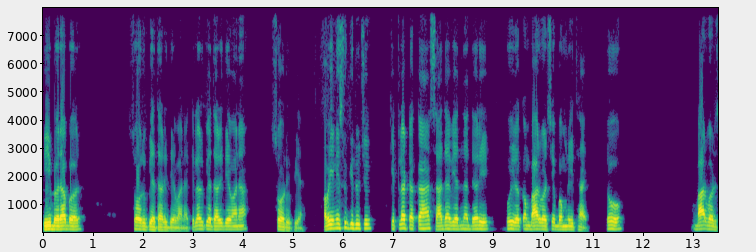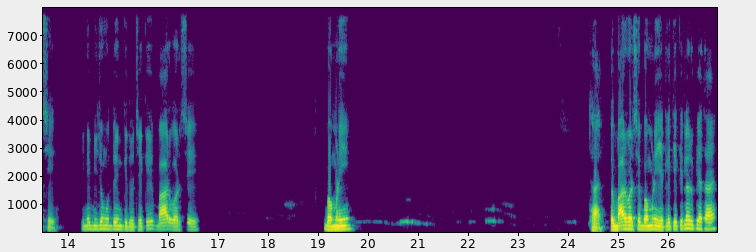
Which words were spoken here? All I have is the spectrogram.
પી બરાબર સો રૂપિયા ધારી દેવાના. કેટલા રૂપિયા ધારી દેવાના? સો રૂપિયા. હવે એને શું કીધું છે? કેટલા ટકા સાદા વ્યાજના દરે કોઈ રકમ બાર વર્ષે બમણી થાય? તો બાર વર્ષે, એને બીજો મુદ્દો એમ કીધો છે કે બાર વર્ષે બમણી થાય. તો બાર વર્ષે બમણી એટલે કે કેટલા રૂપિયા થાય?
